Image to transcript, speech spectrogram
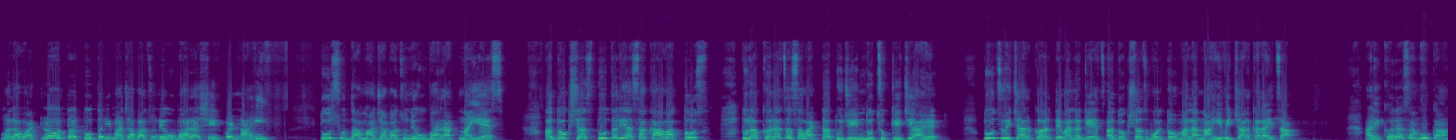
मला वाटलं होतं तू तरी माझ्या बाजूने उभा राहशील पण नाही. तू सुद्धा माझ्या बाजूने उभा राहत नाहीयेस. अधोक्षस तू तरी असा का वागतोस? तुला खरंच असं वाटतं तुझी इंदू चुकीची आहे? तूच विचार कर तेव्हा लगेच अधोक्षस बोलतो मला नाही विचार करायचा. आणि खरं सांगू का?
